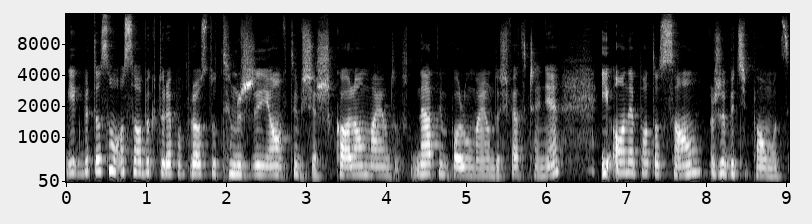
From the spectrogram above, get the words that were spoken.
jakby to są osoby, które po prostu tym żyją, w tym się szkolą, mają na tym polu mają doświadczenie i one po to są, żeby ci pomóc.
